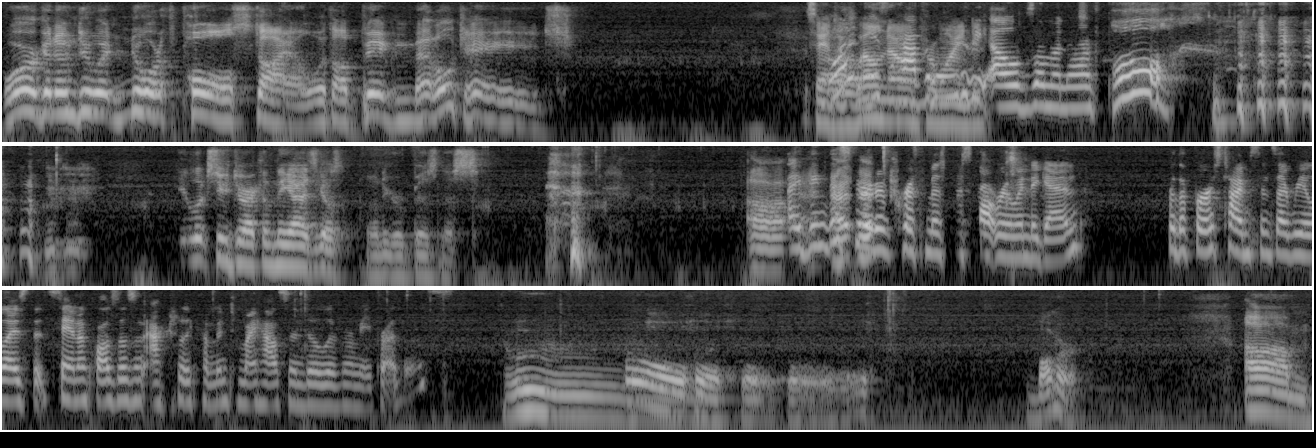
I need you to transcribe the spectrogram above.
We're gonna do it North Pole style with a big metal cage. Santa, What is well known happening to wanting to. the elves on the North Pole? He looks you directly in the eyes and goes, "None of your business." uh, I think the I- spirit of Christmas just got ruined again. For the first time since I realized that Santa Claus doesn't actually come into my house and deliver me presents. Ooh. Oh, ho, ho, ho. Bummer. Um,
